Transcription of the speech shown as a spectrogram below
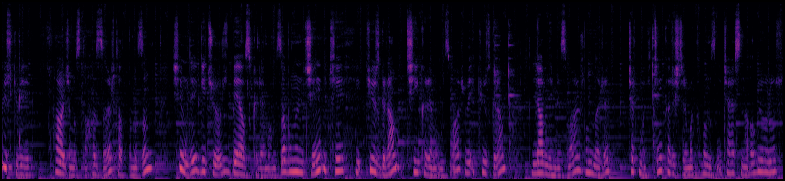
Bisküvi harcımız da hazır tatlımızın. Şimdi geçiyoruz beyaz kremamıza. Bunun için 2 200 gram çiğ kremamız var ve 200 gram labnemiz var. Bunları çırpmak için karıştırma kabımızın içerisine alıyoruz.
